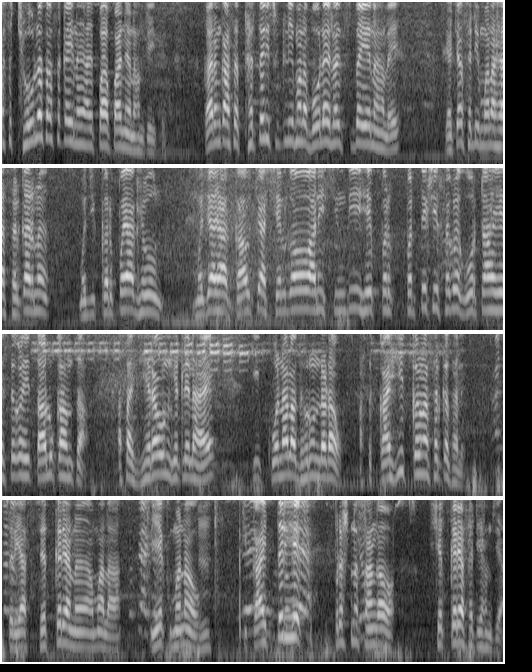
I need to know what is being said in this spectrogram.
असं ठेवलंच असं काही नाही आहे पा पाण्यानं आमच्या इथं. कारण का असं थतरी सुटली मला बोलायला सुद्धा येणं आलं आहे याच्यासाठी मला ह्या सरकारनं माझी कृपया घेऊन माझ्या ह्या गावच्या शेलगाव आणि शिंदी हे पर प्रत्यक्ष सगळं गोरठा आहे हे सगळं हे तालुका आमचा. असा हिरावून घेतलेला आहे की कोणाला धरून लढाव असं काहीच करण्यासारखं झालं तर या शेतकऱ्यानं आम्हाला एक म्हणावं की काहीतरी हे प्रश्न सांगावा शेतकऱ्यासाठी आमच्या.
